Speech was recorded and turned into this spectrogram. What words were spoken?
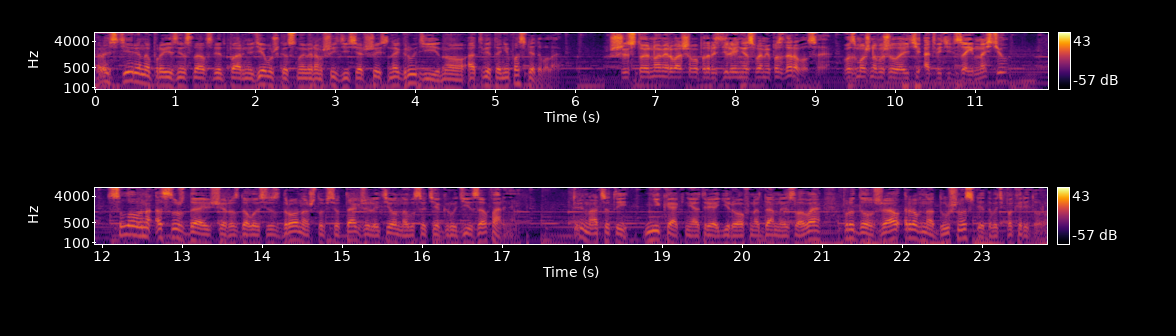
Растерянно произнесла вслед парню девушка с номером 66 на груди, но ответа не последовало. «Шестой номер вашего подразделения с вами поздоровался. Возможно, вы желаете ответить взаимностью?» Словно осуждающе раздалось из дрона, что все так же летел на высоте груди за парнем. Тринадцатый, никак не отреагировав на данные слова, продолжал равнодушно следовать по коридору.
